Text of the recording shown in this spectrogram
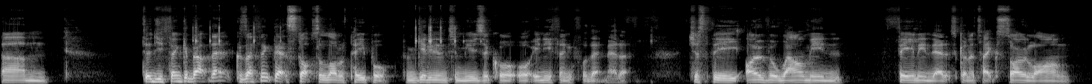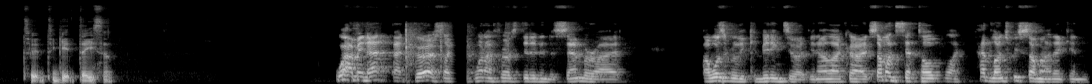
Um, did you think about that? Because I think that stops a lot of people from getting into music or, or anything for that matter. Just the overwhelming feeling that it's going to take so long to, to get decent. Well, I mean, at, at first, like when I first did it in December, I I wasn't really committing to it. You know, like I, someone said, told, like had lunch with someone, I think in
